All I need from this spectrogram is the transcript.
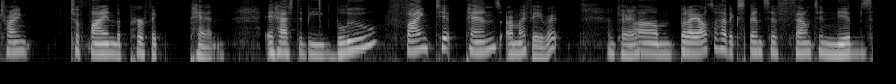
trying to find the perfect pen. It has to be blue. Fine tip pens are my favorite. Okay Um, but I also have expensive fountain nibs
